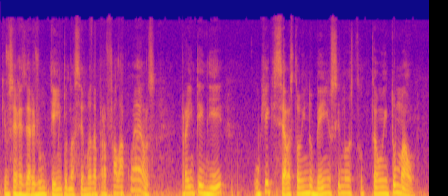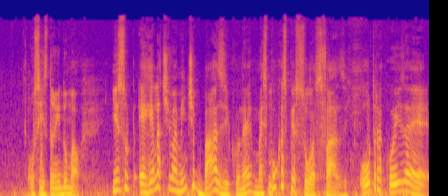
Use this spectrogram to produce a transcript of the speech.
que você reserve um tempo na semana para falar com elas, para entender o que, que se elas estão indo bem ou se não estão indo mal, ou se estão indo mal. Isso é relativamente básico, né? Mas poucas pessoas fazem. Outra coisa é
